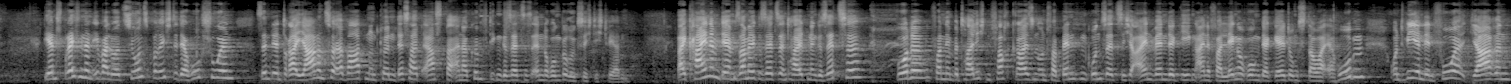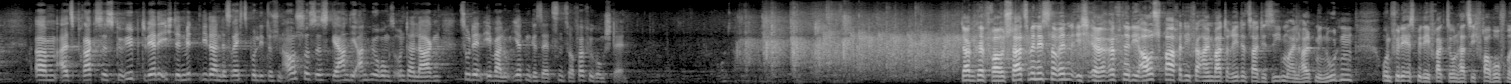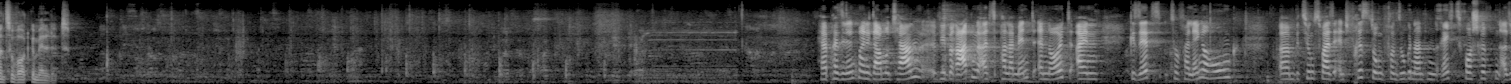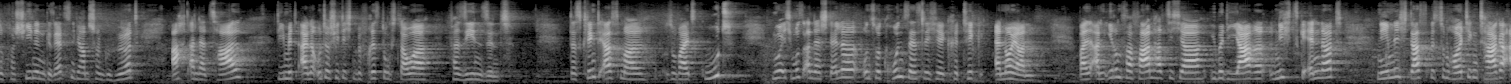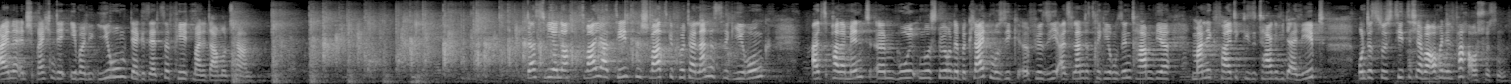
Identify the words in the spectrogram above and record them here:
Die entsprechenden Evaluationsberichte der Hochschulen sind in drei Jahren zu erwarten und können deshalb erst bei einer künftigen Gesetzesänderung berücksichtigt werden. Bei keinem der im Sammelgesetz enthaltenen Gesetze wurde von den beteiligten Fachkreisen und Verbänden grundsätzliche Einwände gegen eine Verlängerung der Geltungsdauer erhoben. Und wie in den Vorjahren ähm, als Praxis geübt, werde ich den Mitgliedern des Rechtspolitischen Ausschusses gern die Anhörungsunterlagen zu den evaluierten Gesetzen zur Verfügung stellen. Danke, Frau Staatsministerin. Ich eröffne die Aussprache. Die vereinbarte Redezeit ist siebeneinhalb Minuten. Für die SPD-Fraktion hat sich Frau Hofmann zu Wort gemeldet. Herr Präsident, meine Damen und Herren! Wir beraten als Parlament erneut ein Gesetz zur Verlängerung bzw. Entfristung von sogenannten Rechtsvorschriften, also verschiedenen Gesetzen. Wir haben es schon gehört, acht an der Zahl, die mit einer unterschiedlichen Befristungsdauer versehen sind. Das klingt erst einmal soweit gut. Nur ich muss an der Stelle unsere grundsätzliche Kritik erneuern. Weil an Ihrem Verfahren hat sich ja über die Jahre nichts geändert nämlich dass bis zum heutigen Tage eine entsprechende Evaluierung der Gesetze fehlt. Meine Damen und Herren. Dass wir nach zwei Jahrzehnten schwarz geführter Landesregierung als Parlament ähm, wohl nur störende Begleitmusik äh, für Sie als Landesregierung sind, haben wir mannigfaltig diese Tage wieder erlebt. Das durchzieht sich aber auch in den Fachausschüssen.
